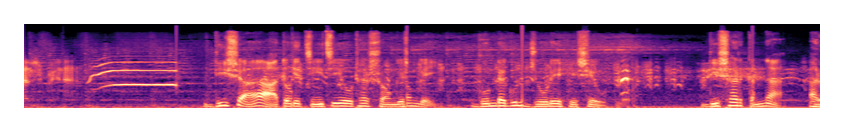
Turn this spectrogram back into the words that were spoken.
আসবে না। দিশা আতঙ্কে চেঁচিয়ে ওঠার সঙ্গে সঙ্গেই গুন্ডাগুলো জোরে হেসে উঠল। দিশার কান্না আর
